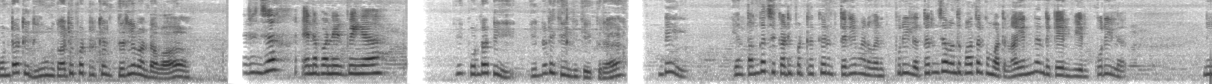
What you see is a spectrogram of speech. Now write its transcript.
பொண்டாட்டி டி, உனக்கு அடிபட்டிருக்கேன்னு தெரிய வேண்டாவா? தெரிஞ்சா என்ன பண்ணியிருப்பீங்க நீ பொண்டாட்டி என்னடி கேள்வி கேட்குற டேய் என் தங்கச்சிக்கு அடிபட்டிருக்கு எனக்கு தெரிய வேணும் எனக்கு புரியல. தெரிஞ்சா வந்து பார்த்துருக்க மாட்டேன். நான் என்ன இந்த கேள்வி? எனக்கு புரியல. நீ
